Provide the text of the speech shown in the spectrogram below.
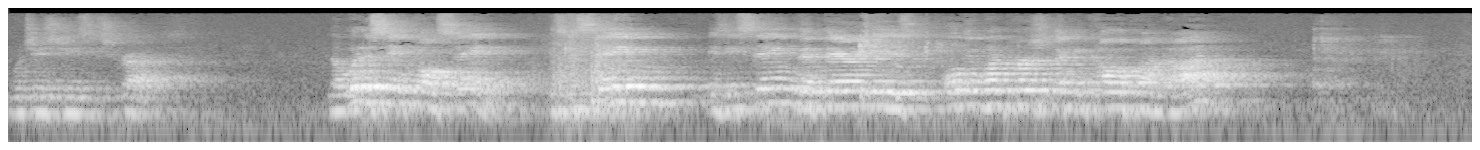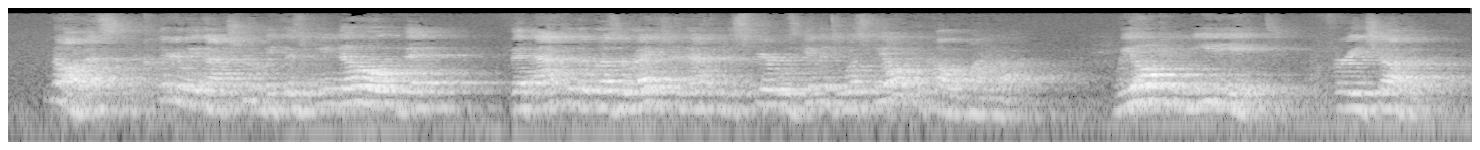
which is Jesus Christ? Now, what is St. Paul saying? Is he saying is he saying that there is only one person that can call upon God? No, that's clearly not true because we know that, that after the resurrection, after the Spirit was given to us, we all can call upon God. We all can mediate for each other.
